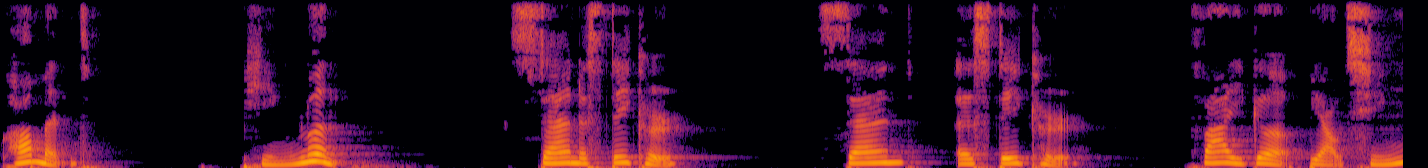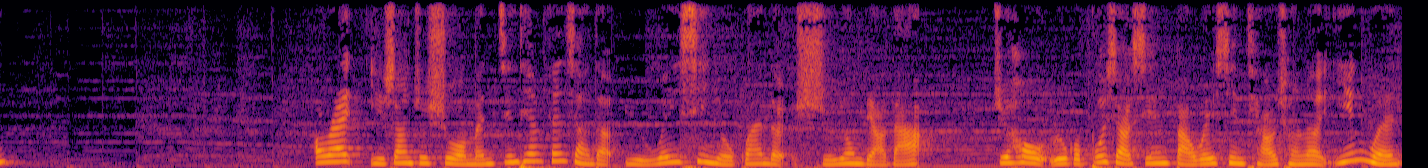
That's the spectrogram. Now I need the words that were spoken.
comment 评论，send a sticker，send a sticker 发一个表情。All right，以上就是我们今天分享的与微信有关的实用表达。之后如果不小心把微信调成了英文，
